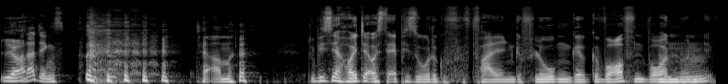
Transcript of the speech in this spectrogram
Ja. Allerdings. Der Arme. Du bist ja heute aus der Episode gefallen, geflogen, ge geworfen worden und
